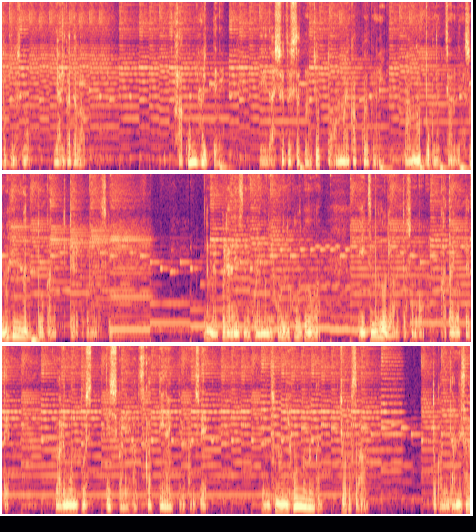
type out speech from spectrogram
時のそのやり方が箱に入ってね、脱出したっていうのはちょっとあんまりかっこよくない。漫画っぽくなっちゃうんでその辺がどうかなっていうところなんですけど。でもやっぱりあれですねこれも日本の報道は、いつも通り割とその偏ってて悪者としてしかね扱っていないっていう感じでその日本のなんかちょろさとかねダメさっ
